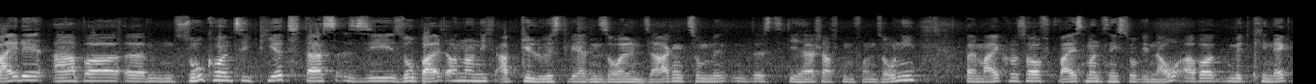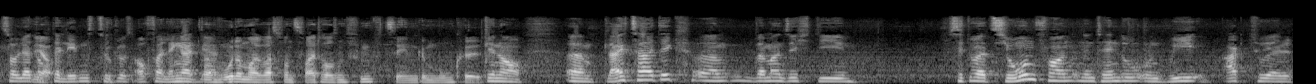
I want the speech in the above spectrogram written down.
Beide aber ähm, so konzipiert, dass sie so bald auch noch nicht abgelöst werden sollen, sagen zumindest die Herrschaften von Sony. Bei Microsoft weiß man es nicht so genau, aber mit Kinect soll ja doch Ja. der Lebenszyklus auch verlängert Da werden. wurde mal was von 2015 gemunkelt. Genau. Ähm, gleichzeitig, ähm, wenn man sich die Situation von Nintendo und Wii aktuell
